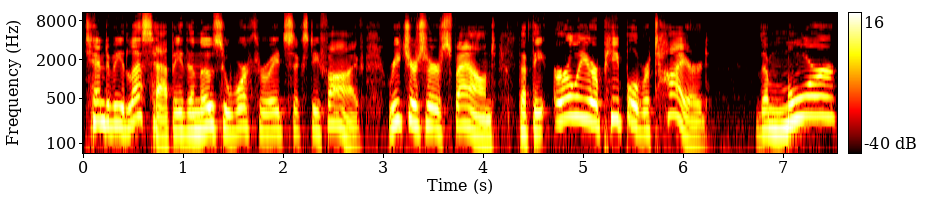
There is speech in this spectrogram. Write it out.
tend to be less happy than those who work through age 65. Researchers found that the earlier people retired, the more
